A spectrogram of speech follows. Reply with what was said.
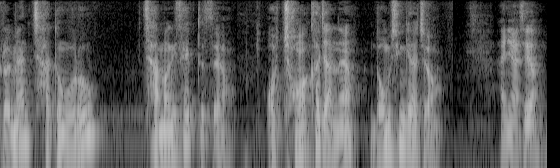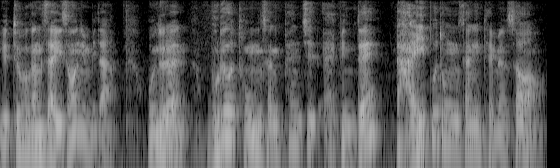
그러면 자동으로 자막이 삽입됐어요. 어, 정확하지 않나요? 너무 신기하죠? 안녕하세요. 유튜브 강사 이성원입니다. 오늘은 무료 동영상 편집 앱인데 라이브 동영상이 되면서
